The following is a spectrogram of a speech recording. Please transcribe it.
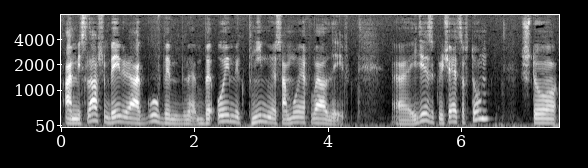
а миславши бейвера агув беоймик пнимию самоях валдеев. Э, идея заключается в том, что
